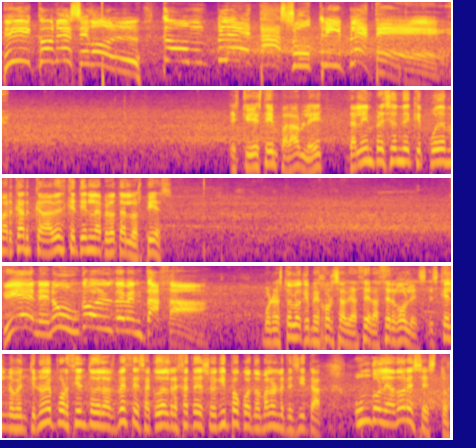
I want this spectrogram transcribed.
Y con ese gol, completa su triplete. Es que hoy está imparable, ¿eh? Da la impresión de que puede marcar cada vez que tiene la pelota en los pies. Tienen un gol de ventaja. Bueno, esto es lo que mejor sabe hacer, hacer goles. Es que el 99% de las veces acude al rescate de su equipo cuando más lo necesita. Un goleador es esto.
